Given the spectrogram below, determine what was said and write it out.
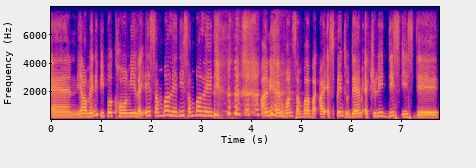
And yeah, many people call me like, hey, sambal lady, sambal lady. I only have one sambal, but I explained to them actually this is the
